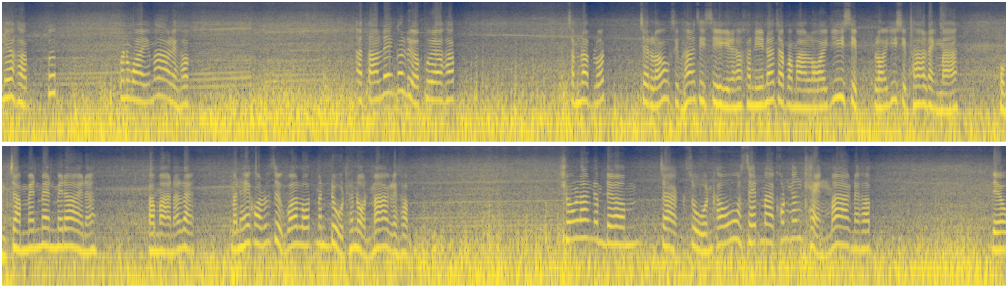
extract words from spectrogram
เนี่ยครับปึ๊บมันไวมากเลยครับ อัตราเร่งก็เหลือเฟือครับสำหรับรถ 765ซีซีนะครับคันนี้น่าจะประมาณ 120 125 แรงม้า ผมจำแม่นๆไม่ได้นะ ประมาณนั้นแหละ มันให้ความรู้สึกว่ารถมันดูดถนนมากเลยครับ ช่วงล่างเดิมๆจากศูนย์เขาเซตมาค่อนข้างแข็งมากนะครับ เดี๋ยว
